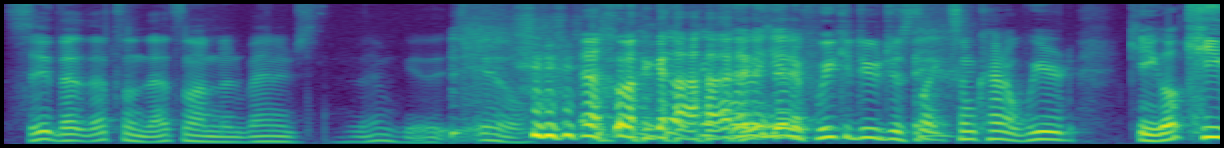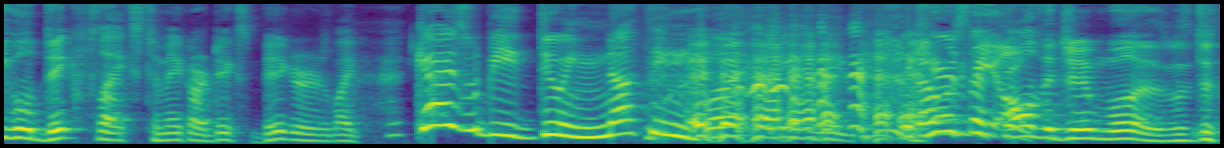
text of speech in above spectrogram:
See that that's an, that's not an advantage. to Them ew. oh my god. then again, if we could do just like some kind of weird Kegel. Kegel dick flex to make our dicks bigger, like Guys would be doing nothing but. like, that here's would the be thing. all the gym was was just.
